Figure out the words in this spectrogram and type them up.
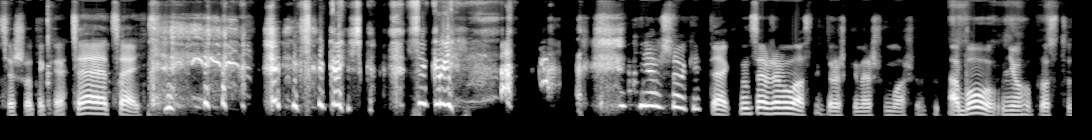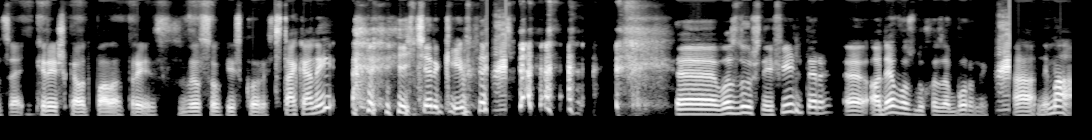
Це що таке? Це цей. Це кришка. Це кришка. Я в шокі. Так, ну це вже власник трошки нашумашив тут. Або в нього просто цей кришка відпала при високій скорості. Стакани і черки. Е, воздушний фільтр. Е, а де воздухозаборник? А, нема.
